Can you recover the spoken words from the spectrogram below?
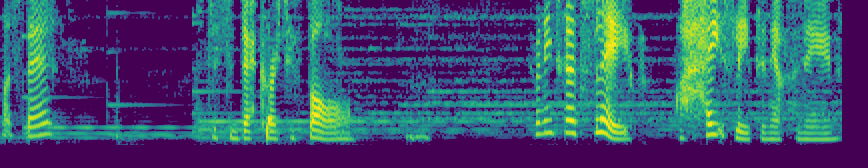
What's this? It's just a decorative ball. Do I need to go to sleep? I hate sleeping in the afternoon.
